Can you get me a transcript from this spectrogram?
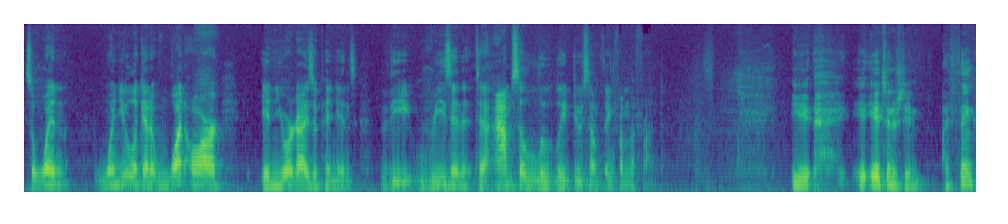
So when, when you look at it, what are in your guys' opinions, the reason to absolutely do something from the front? it's interesting. I think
